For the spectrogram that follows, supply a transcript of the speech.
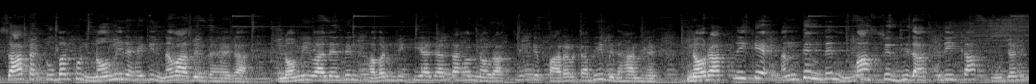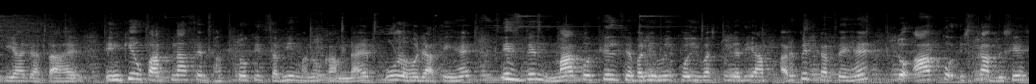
सात अक्टूबर को नौमी रहेगी, नवा दिन रहेगा। नौमी वाले दिन हवन भी किया जाता है और नवरात्रि के पारण का भी विधान है। नवरात्रि के अंतिम दिन माँ सिद्धिदात्री का पूजन किया जाता है। इनकी उपासना से भक्तों की सभी मनोकामनाएँ पूर्ण हो जाती हैं। इस दिन माँ को तिल से बनी हुई कोई वस्तु यदि आप अर्पित करते हैं तो आपको इसका विशेष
